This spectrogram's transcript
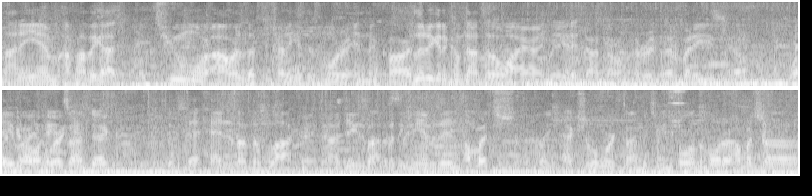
9 a.m. I probably got two more hours left to try to get this motor in the car. It's literally gonna come down to the wire, I think. Get it done, though. Every, everybody's, you know, working all Everybody's hands on deck. The, head is on the block right now. James is about to put the Honestly, cams in. How much, like, actual work time between pulling the motor? How much, uh,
